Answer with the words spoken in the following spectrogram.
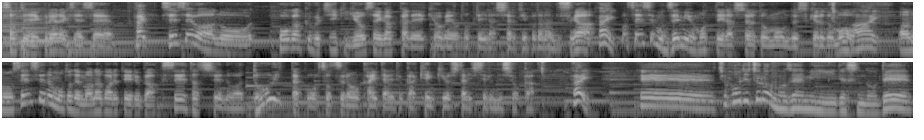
さて黒柳先生、はい。先生はあの法学部地域行政学科で教鞭をとっていらっしゃるということなんですが、はい。まあ、先生もゼミを持っていらっしゃると思うんですけれどもはい、あの先生の下で学ばれている学生たちというのはどういったこう卒論を書いたりとか研究をしたりしてるんでしょうか？はい、えー地方自治論のゼミですので、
